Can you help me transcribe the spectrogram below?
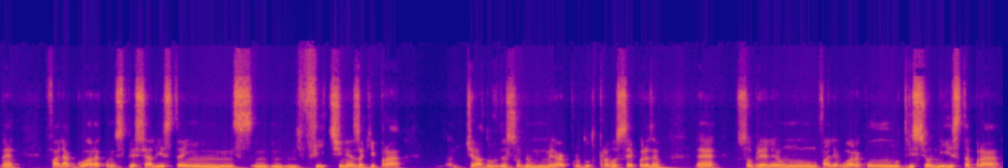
né? Fale agora com um especialista em, em, em fitness aqui para tirar dúvidas sobre o melhor produto para você, por exemplo, né? Sobre ele, um, fale agora com um nutricionista para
